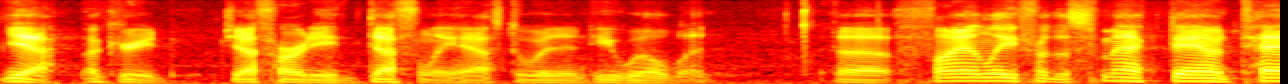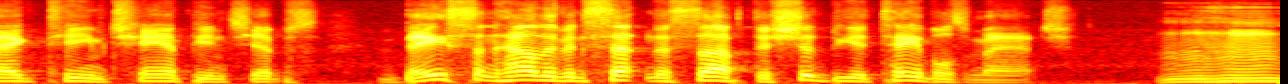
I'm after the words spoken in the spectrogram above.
Yeah, agreed. Jeff Hardy definitely has to win, and he will win. Uh, finally, for the SmackDown Tag Team Championships, based on how they've been setting this up, this should be a tables match. Mm-hmm.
